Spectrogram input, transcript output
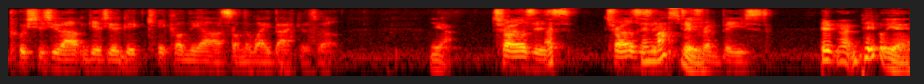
pushes you out and gives you a good kick on the arse on the way back as well. Yeah. Trials is That's- trials is a be. different beast. It, people, yeah,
